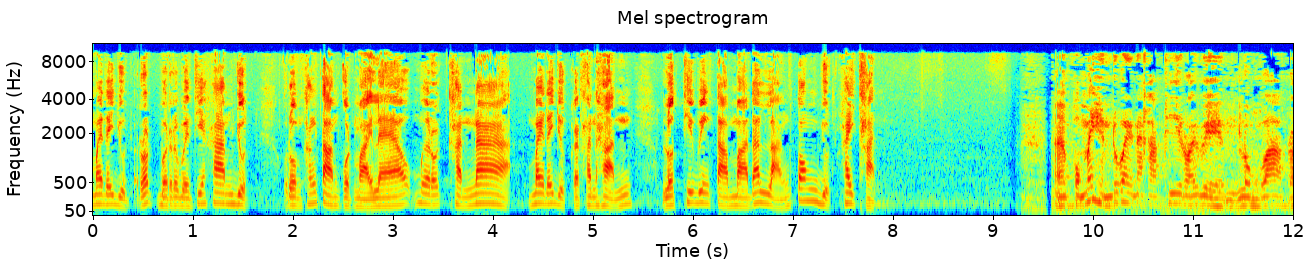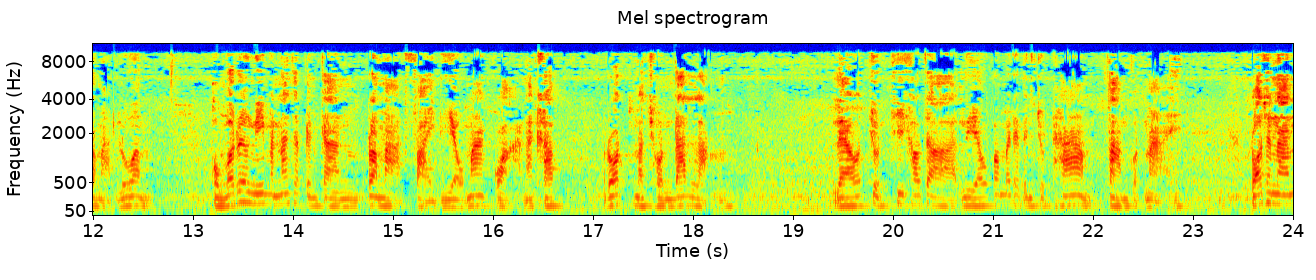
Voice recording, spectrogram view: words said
ไม่ได้หยุดรถบริเวณที่ห้ามหยุด รวมทั้งตามกฎหมายแล้ว เมื่อรถคันหน้าไม่ได้หยุดกระทันหันรถที่วิ่งตามมาด้านหลังต้องหยุดให้ทันผมไม่เห็นด้วยนะครับที่ร้อยเวรลงว่าประมาทร่วม ผมว่าเรื่องนี้มันน่าจะเป็นการประมาทฝ่ายเดียวมากกว่านะครับ รถมาชนด้านหลัง แล้วจุดที่เขาจะเลี้ยวก็ไม่ได้เป็นจุดห้ามตามกฎหมาย เพราะฉะนั้น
